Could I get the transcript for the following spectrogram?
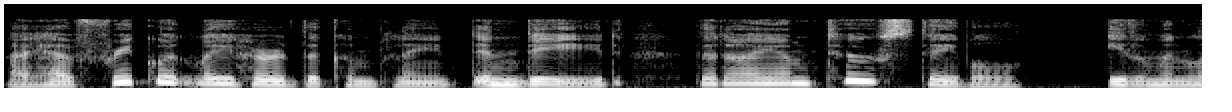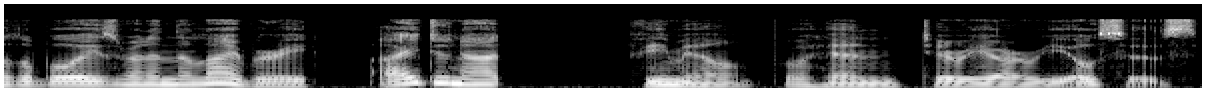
I have frequently heard the complaint, indeed, that I am too stable. Even when little boys run in the library, I do not. Female prohenteriariosis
